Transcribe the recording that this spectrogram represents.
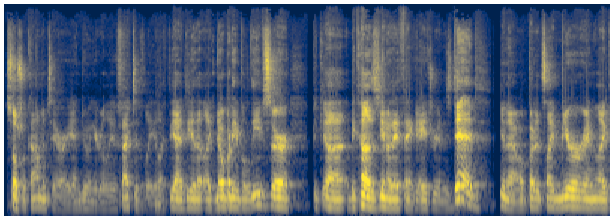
social commentary and doing it really effectively. Like the idea that like nobody believes her bec- uh, because you know they think Adrian is dead, you know, but it's like mirroring like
